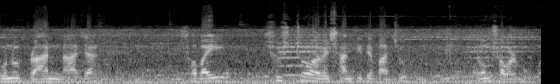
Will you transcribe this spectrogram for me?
কোনো প্রাণ না যাক, সবাই সুষ্ঠুভাবে শান্তিতে বাঁচুক এবং সবার মঙ্গল।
